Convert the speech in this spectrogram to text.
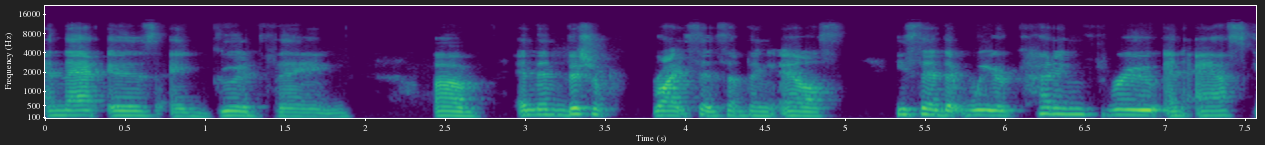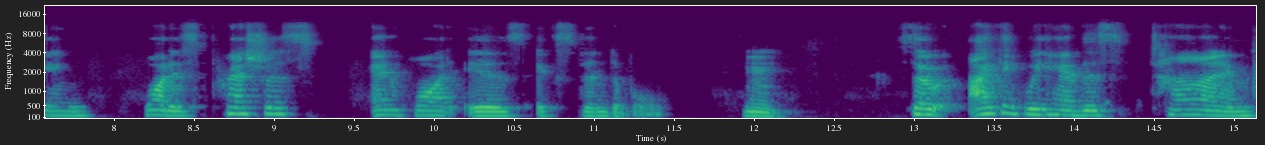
and that is a good thing. Um, and then Bishop Wright said something else. He said that we are cutting through and asking what is precious and what is expendable. Mm. So I think we have this time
